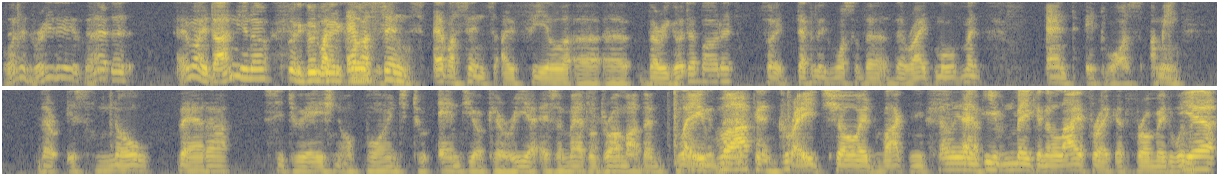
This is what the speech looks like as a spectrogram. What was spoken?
was it really That's that? it. Am I done? You know. But a good but way to close ever since ever since i feel uh, uh, very good about it so it definitely was the the right movement and it was i mean there is no better situation or point to end your career as a metal drummer than playing that great show at Wacken yeah. and even making a live record from it with Yeah.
